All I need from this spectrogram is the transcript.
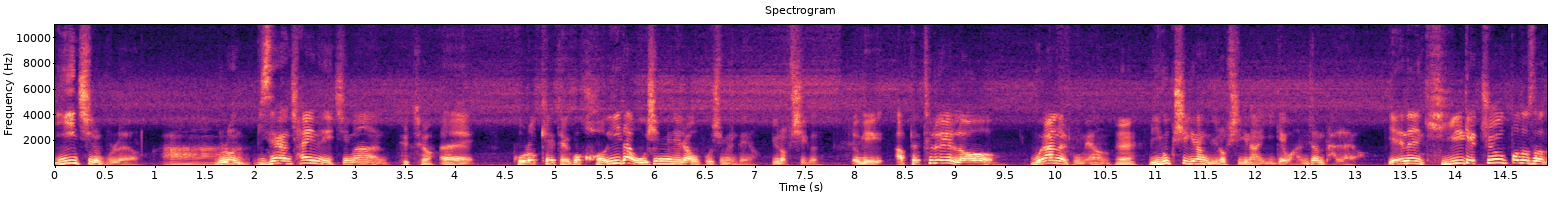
2인치로 불러요. 아. 물론 미세한 차이는 있지만 그쵸. 예, 그렇게 되고 거의 다 50mm라고 보시면 돼요. 유럽식은. 여기 앞에 트레일러 모양을 보면 네. 미국식이랑 유럽식이랑 이게 완전 달라요. 얘는 길게 쭉 뻗어서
